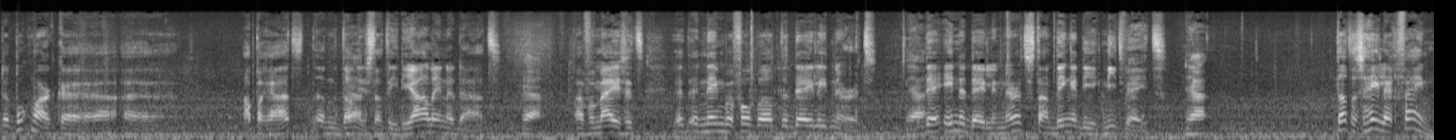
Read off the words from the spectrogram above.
de boekmarkapparaat, dan, dan Ja. is dat ideaal inderdaad. Ja. Maar voor mij is het, neem bijvoorbeeld de Daily Nerd. Ja. De, in de Daily Nerd staan dingen die ik niet weet. Ja. Dat is heel erg fijn.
